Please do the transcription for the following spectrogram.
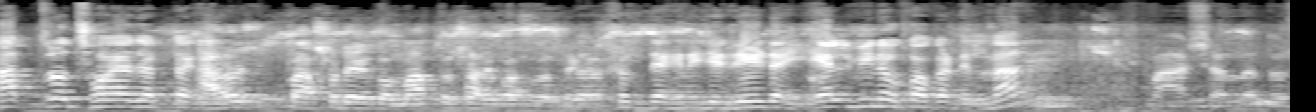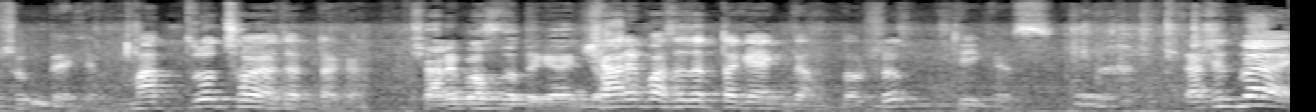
মাত্র ছয় হাজার টাকা। আরও পাঁচশো টাকা কম মাত্র সাড়ে পাঁচ হাজার টাকা। দর্শক দেখেন এই যে রেড আই এলবিনো ককাটেল না? দর্শক দেখেন মাত্র ছয় হাজার টাকা। সাড়ে পাঁচ হাজার টাকা একদম। সাড়ে পাঁচ হাজার টাকা একদম দর্শক ঠিক আছে। রাশিদ ভাই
